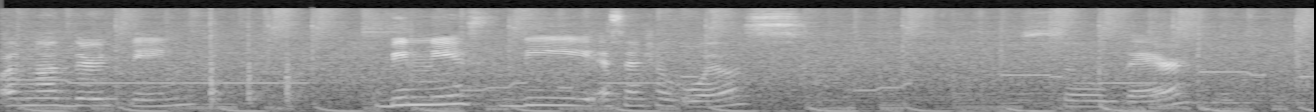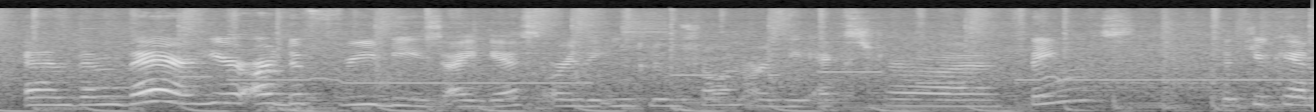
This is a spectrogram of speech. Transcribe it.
another thing beneath the essential oils. So there. And then there, here are the freebies, I guess, or the inclusion or the extra things that you can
